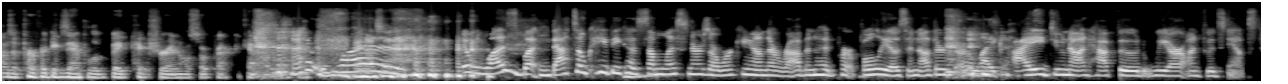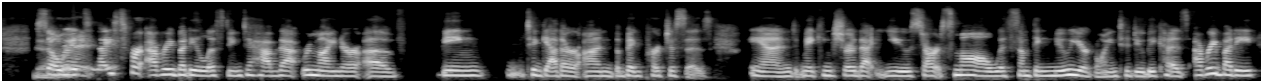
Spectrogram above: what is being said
was a perfect example of big picture and also practicality. it was. it was, but that's okay because mm-hmm. some listeners are working on their Robinhood portfolios and others are like, I do not have food. We are on food stamps. Yeah, so right. it's nice for everybody listening to have that reminder of being together on the big purchases and making sure that you start small with something new you're going to do because everybody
